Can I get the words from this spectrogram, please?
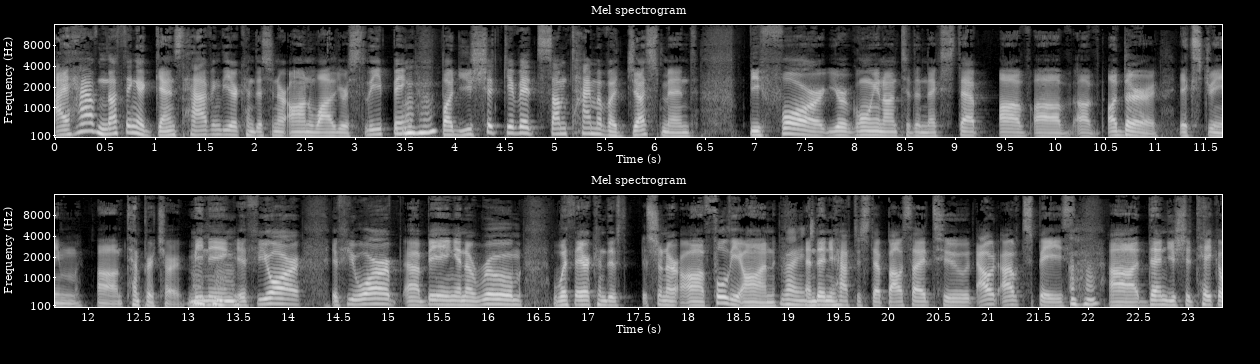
I have nothing against having the air conditioner on while you're sleeping, Mm-hmm. but you should give it some time of adjustment before you're going on to the next step of of, of other extreme um, temperature. Meaning, Mm-hmm. if you are if you are uh, being in a room with air conditioner uh, fully on, Right. and then you have to step outside to out out space, Uh-huh. uh, then you should take a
